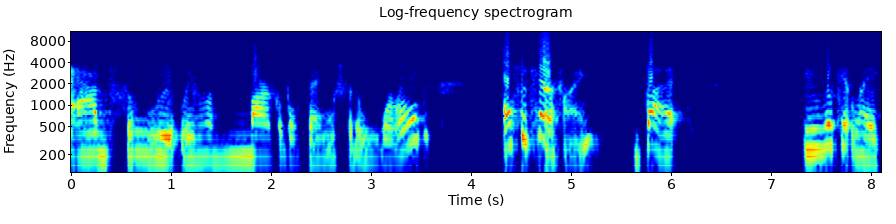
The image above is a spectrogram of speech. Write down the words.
absolutely remarkable things for the world. Also terrifying, but you look at like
